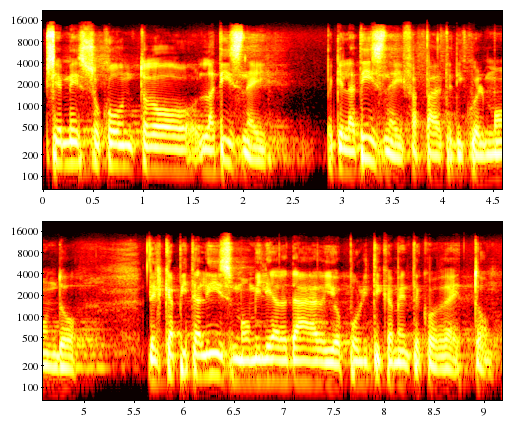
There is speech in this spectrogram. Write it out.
si è messo contro la Disney, perché la Disney fa parte di quel mondo del capitalismo miliardario politicamente corretto.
